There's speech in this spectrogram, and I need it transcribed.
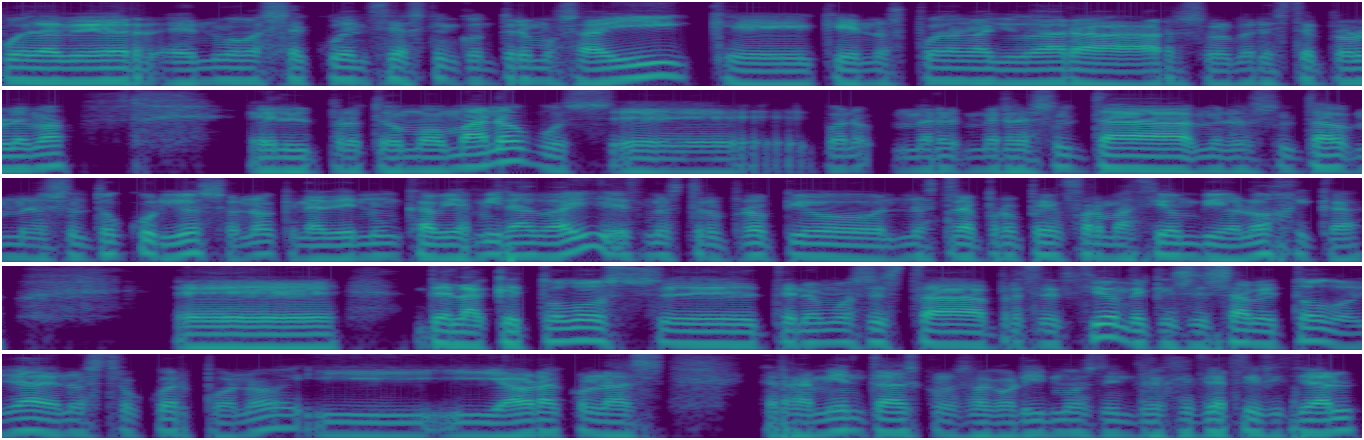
puede haber nuevas secuencias que encontremos ahí que, que nos puedan ayudar a, resolver este problema. El proteoma humano, pues, bueno, me, me, resulta, me, resulta, me resultó curioso, ¿no? Que nadie nunca había mirado ahí. Es nuestro propio, nuestra propia información biológica eh, de la que todos eh, tenemos esta percepción de que se sabe todo ya de nuestro cuerpo, ¿no? Y, ahora con las herramientas, con los algoritmos de inteligencia artificial,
